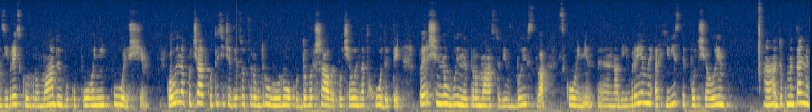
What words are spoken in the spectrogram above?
з єврейською громадою в окупованій Польщі. Коли на початку 1942 року до Варшави почали надходити перші новини про масові вбивства, скоєні е, над євреями, архівісти почали документальну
